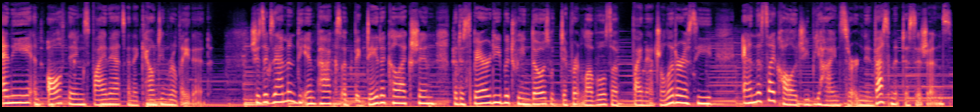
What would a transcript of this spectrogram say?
any and all things finance and accounting related. She's examined the impacts of big data collection, the disparity between those with different levels of financial literacy, and the psychology behind certain investment decisions.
